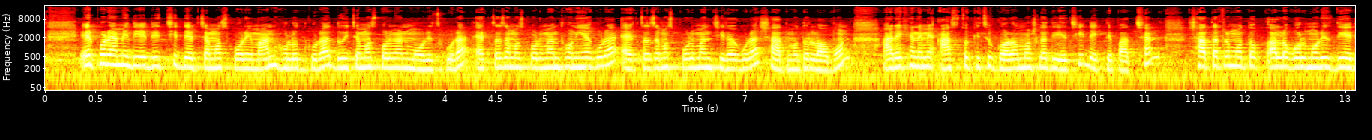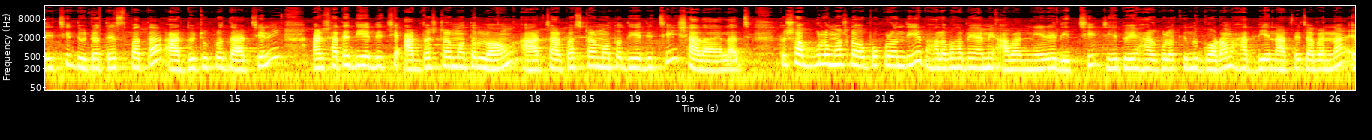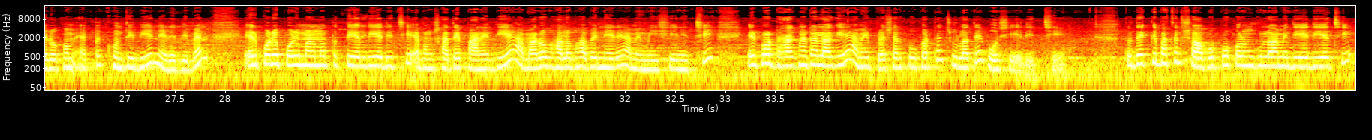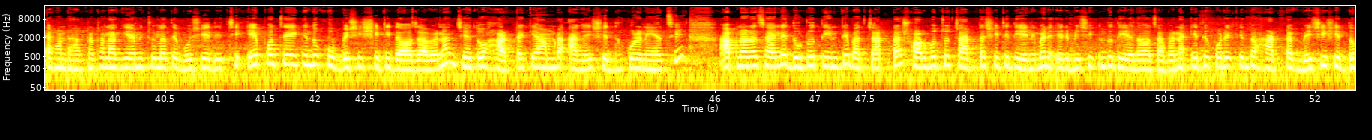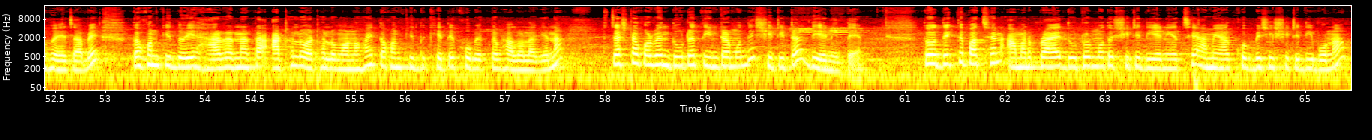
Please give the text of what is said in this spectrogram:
এরপরে আমি দিয়ে দিচ্ছি দেড় চামচ পরিমাণ হলুদ গুঁড়া, দুই চামচ পরিমাণ মরিচ গুঁড়া, এক চা চামচ পরিমাণ ধনিয়া গুঁড়া, এক চা চামচ পরিমাণ জিরা গুঁড়া, স্বাদ মতো লবণ। আর এখানে আমি আস্ত কিছু গরম মশলা দিয়েছি, দেখতে পাচ্ছেন। সাত আটের মতো কালো গোলমরিচ দিয়ে দিচ্ছি, দুইটা তেজপাতা আর দুই টুকরো দারচিনি। আর সাথে দিয়ে দিচ্ছি আট দশটার মতো লং আর চার পাঁচটার মতো দিয়ে দিচ্ছি সাদা এলাচ। তো সবগুলো মশলা উপকরণ দিয়ে ভালোভাবে আমি আবার নেড়ে দিচ্ছি। যেহেতু এই হাড়গুলো কিন্তু গরম, হাত দিয়ে নাড়তে যাবেন না। এরকম একটা খুন্তি দিয়ে নেড়ে দিবেন। এরপরে পরিমাণ মতো তেল দিয়ে দিচ্ছি এবং সাথে পানি দিয়ে আমারও ভালোভাবে নেড়ে আমি মিশিয়ে নিচ্ছি। এরপর ঢাকনাটা লাগিয়ে আমি প্রেশার কুকারটা চুলাতে বসিয়ে দিচ্ছি। তো দেখতে পাচ্ছেন, সব উপকরণগুলো আমি দিয়ে দিয়েছি। এখন ঢাকনাটা লাগিয়ে আমি চুলাতে বসিয়ে দিচ্ছি। এ পর্যায়ে কিন্তু খুব বেশি সিটি দেওয়া যাবে না, যেহেতু হাড়টাকে আমরা আগেই সিদ্ধ করে নিয়েছি। আপনারা চাইলে দুটো, তিনটে বা চারটা, সর্বোচ্চ চারটা সিটি দিয়ে নেবেন, এর বেশি কিন্তু দিয়ে দেওয়া যাবে না। এতে করে কিন্তু হাড়টা বেশি সিদ্ধ হয়ে যাবে। তখন কিন্তু এই হাড় রান্নাটা আঠালো আঠালো মনে হয়, তখন কিন্তু খেতে খুব একটা ভালো লাগে না। চেষ্টা করবেন দুটো, তিনটার মধ্যে সিটিটা দিয়ে নিতে। তো দেখতে পাচ্ছেন, আমার প্রায় দুটোর মতো সিটি দিয়ে নিয়েছে, আমি আর খুব বেশি সিটি দিব না।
